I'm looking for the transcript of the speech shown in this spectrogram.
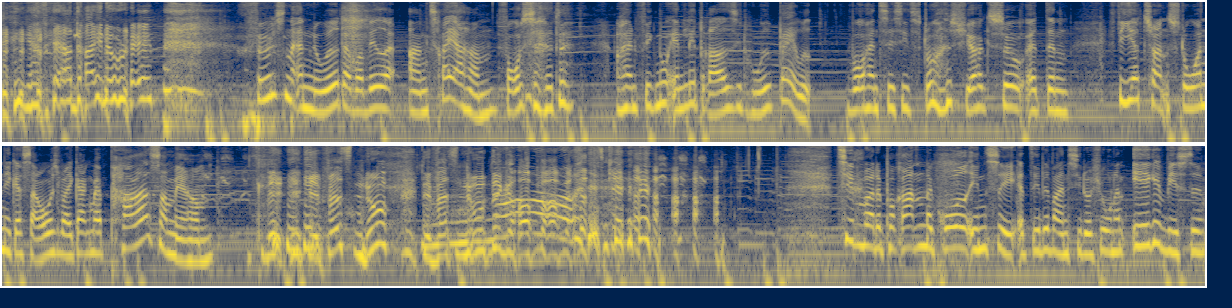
ja, det er dino rape. Følelsen af noget, der var ved at entrere ham, fortsatte, og han fik nu endelig drejet sit hoved bagud. hvor han til sit store chok så, at den 4 ton store Nigasaurus var i gang med at parre sig med ham. Det, det er først nu, det er først nu, det går op for mig. Tim måtte på randen af gråd indse, at dette var en situation, han ikke vidste,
